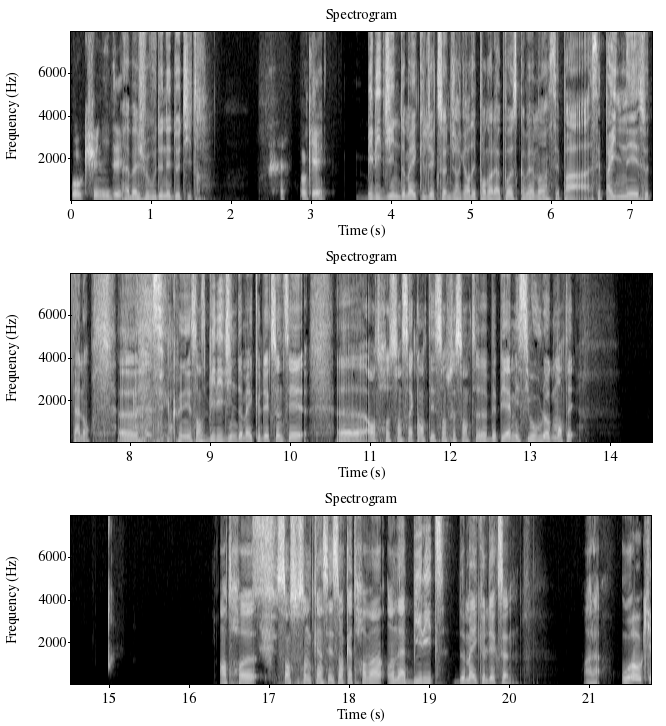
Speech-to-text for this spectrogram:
aucune idée. Eh ben, Je vais vous donner deux titres. Ok. Billie Jean de Michael Jackson, j'ai regardé pendant la pause quand même, hein, c'est pas c'est pas inné ce talent, euh, ces connaissances. Billie Jean de Michael Jackson, c'est euh, entre 150 et 160 BPM, et si vous voulez augmenter? Entre 175 et 180, on a Beat It de Michael Jackson. Voilà. Ou, Ok.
